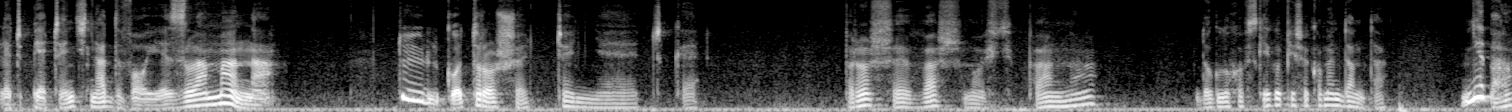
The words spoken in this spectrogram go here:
lecz pieczęć na dwoje złamana. Tylko troszeczenieczkę. Proszę waszmość pana. Do Gluchowskiego pisze komendanta. Nieba.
